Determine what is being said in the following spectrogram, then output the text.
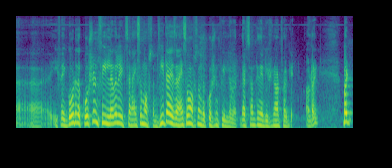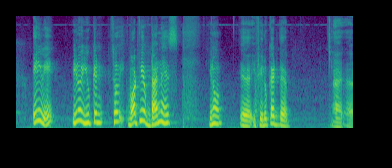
uh, if I go to the quotient field level it is an isomorphism. Zeta is an isomorphism of the quotient field level. That is something that you should not forget alright but anyway you know you can so what we have done is you know uh, if you look at the uh, uh,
